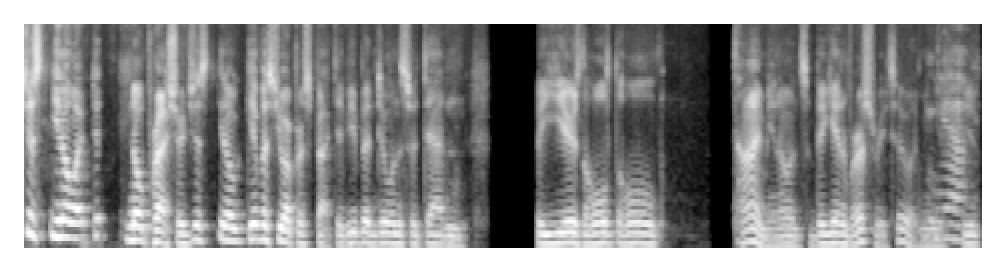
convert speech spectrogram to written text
just you know what? No pressure. Just you know give us your perspective. You've been doing this with dad and for years the whole the whole time you know it's a big anniversary too. I mean Yeah. you,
